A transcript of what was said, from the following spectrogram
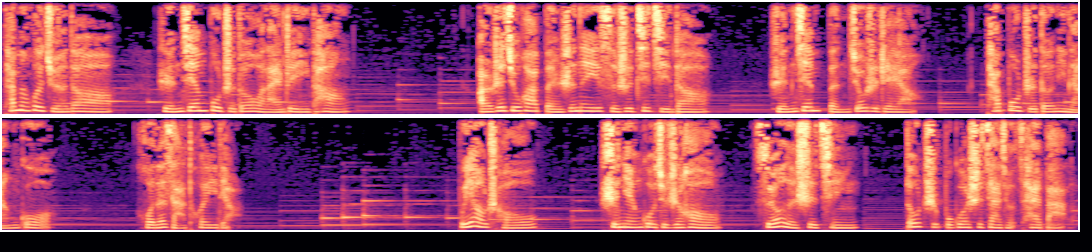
他们会觉得人间不值得我来这一趟。而这句话本身的意思是积极的，人间本就是这样，它不值得你难过，活得洒脱一点儿。不要愁，十年过去之后，所有的事情都只不过是下酒菜罢了。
